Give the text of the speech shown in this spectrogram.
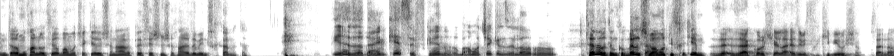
אם אתה לא מוכן להוציא 400 שקל לשנה על הפלייסטיישן שלך, איזה מין שחקן אתה? תראה, זה עדיין כסף, כן? 400 שקל זה לא... בסדר, אתה מקבל קטן. 700 משחקים. זה, זה הכל שאלה איזה משחקים יהיו שם, בסדר?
